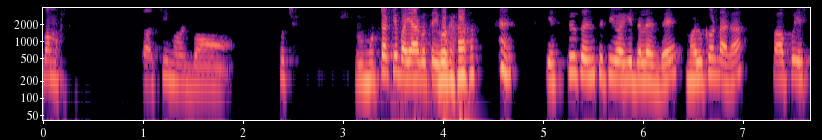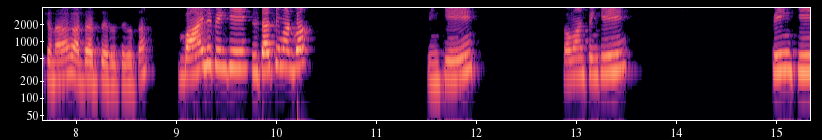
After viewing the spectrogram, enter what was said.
ಬಾಮ. ಟಚಿ ಮಾಡ್ ಬಾ. ಕೂಚು. ಇವ್ಳ್ ಮುಟ್ಟಕ್ಕೆ ಭಯ ಆಗುತ್ತೆ ಇವಾಗ. ಎಷ್ಟು ಸೆನ್ಸಿಟಿವ್ ಆಗಿದ್ದಾಳೆ ಅಂದ್ರೆ ಮಲ್ಕೊಂಡಾಗ ಪಾಪು ಎಷ್ಟು ಚೆನ್ನಾಗಿ ಆಟ ಆಡ್ತಾ ಇರುತ್ತೆ ಗೊತ್ತಾ? ಬಾಯ್ಲಿ ಪಿಂಕಿ, ಇಲ್ಲಿ ಮಾಡ್ಬಾ. Pinky come on Pinky. ಪಿಂಕಿ.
